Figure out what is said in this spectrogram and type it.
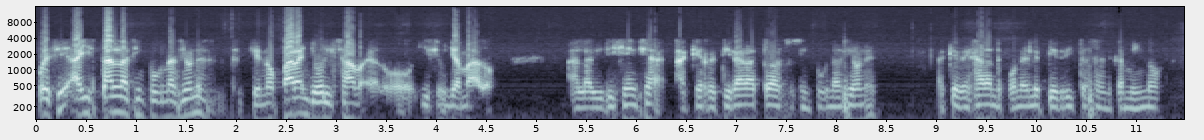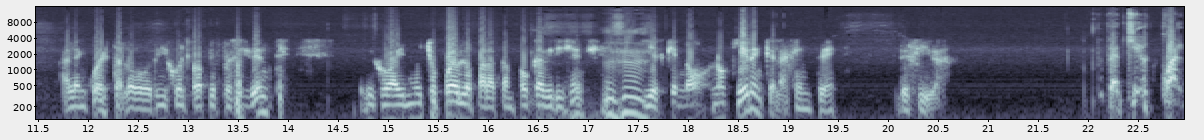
Pues sí, ahí están las impugnaciones que no paran. Yo el sábado hice un llamado a la dirigencia a que retirara todas sus impugnaciones, a que dejaran de ponerle piedritas en el camino a la encuesta, lo dijo el propio presidente. Dijo, hay mucho pueblo para tan poca dirigencia. Y es que no, no quieren que la gente decida. Pero, ¿qui- cuál-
